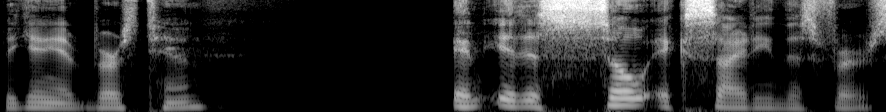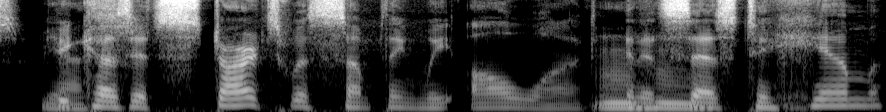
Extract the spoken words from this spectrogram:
beginning at verse ten. And it is so exciting this verse Yes. because it starts with something we all want. And Mhm. it says to him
